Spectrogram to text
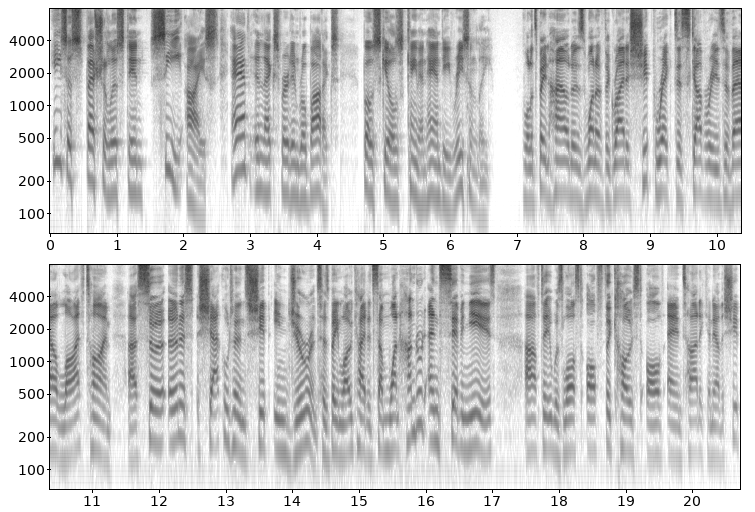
He's a specialist in sea ice and an expert in robotics. Both skills came in handy recently. Well, it's been hailed as one of the greatest shipwreck discoveries of our lifetime. Uh, Sir Ernest Shackleton's ship Endurance has been located some 107 years after it was lost off the coast of Antarctica. Now, the ship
